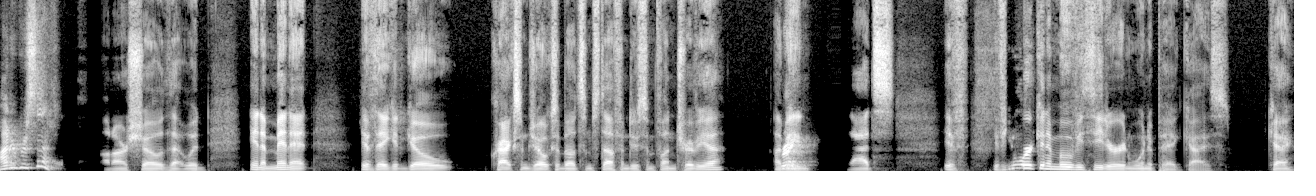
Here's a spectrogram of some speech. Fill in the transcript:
100% on our show that would, in a minute, if they could go crack some jokes about some stuff and do some fun trivia. I Right. mean, that's if if you work in a movie theater in Winnipeg, guys. Okay,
